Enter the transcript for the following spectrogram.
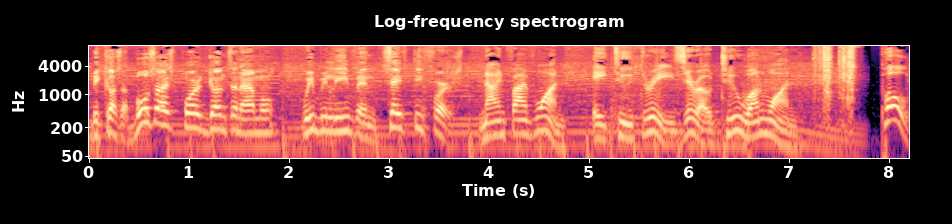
Because at Bullseye Sport Guns and Ammo, we believe in safety first. 951 823 0211. Pull!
